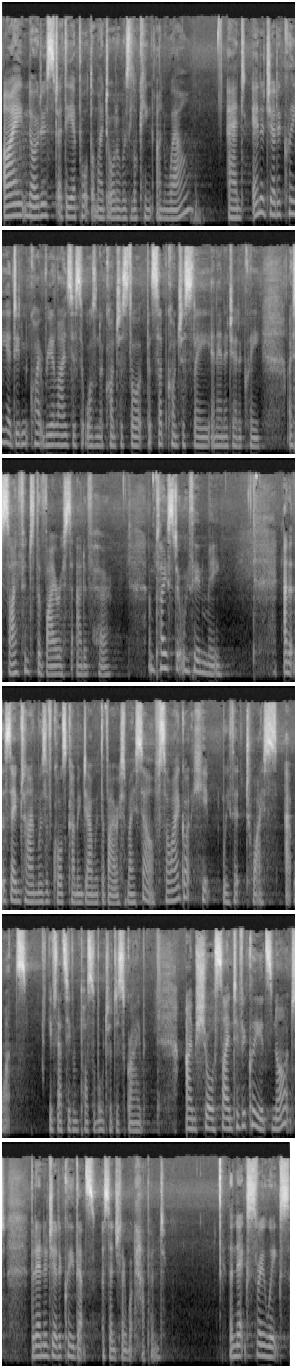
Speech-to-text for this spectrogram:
I noticed at the airport that my daughter was looking unwell, and energetically, I didn't quite realize this, it wasn't a conscious thought, but subconsciously and energetically, I siphoned the virus out of her and placed it within me. And at the same time, was of course coming down with the virus myself. So I got hit with it twice at once if that's even possible to describe. I'm sure scientifically it's not, but energetically, that's essentially what happened. The next three weeks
